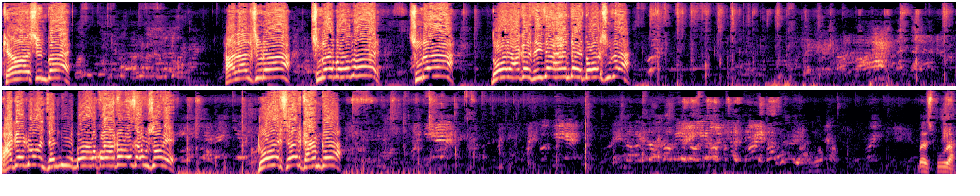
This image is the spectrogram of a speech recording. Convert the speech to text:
ક્યાં અશ્વિનભાઈ હાલ હાલ સુરા સુરા બહુ માર સુરા દોડ આગળ થઈ જાય અંદર દોડ સુરા ભાગે ડોન જલ્દી બહુ કોઈ આગળ ન જવું જોવે દોડ સર કામ કર બસ પૂરા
